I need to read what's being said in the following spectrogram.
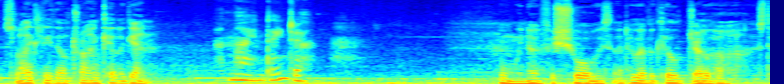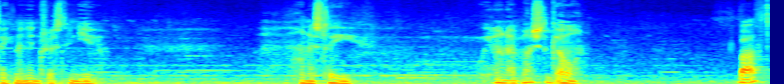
It's likely they'll try and kill again. Am I in danger? All we know for sure is that whoever killed Johar has taken an interest in you. Honestly, we don't have much to go on. But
